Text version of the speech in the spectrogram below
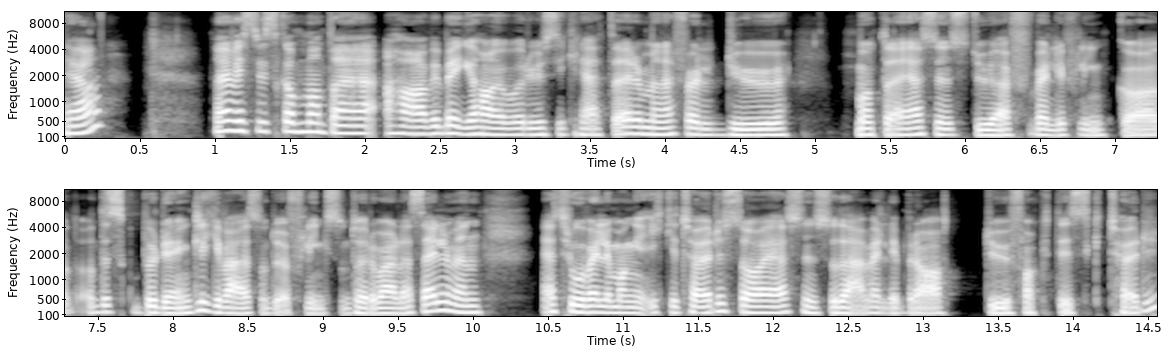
Ja. Nei, hvis vi skal på en måte ha Vi begge har jo våre usikkerheter, men jeg føler du på en måte, Jeg syns du er veldig flink, og, og det burde egentlig ikke være sånn at du er flink som tør å være deg selv, men jeg tror veldig mange ikke tør, så jeg syns jo det er veldig bra at du faktisk tør.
